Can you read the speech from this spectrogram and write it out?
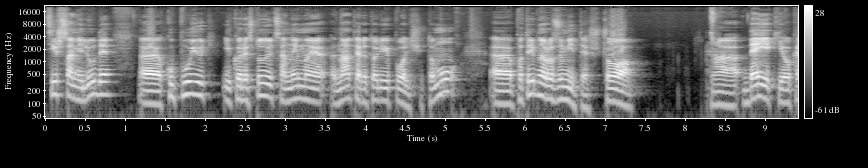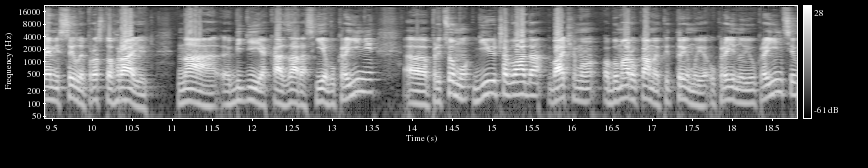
ці ж самі люди е, купують і користуються ними на території Польщі. Тому е, потрібно розуміти, що е, деякі окремі сили просто грають на біді, яка зараз є в Україні. Е, При цьому діюча влада, бачимо, обома руками підтримує Україну і українців,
